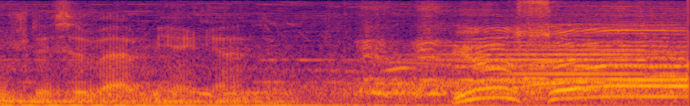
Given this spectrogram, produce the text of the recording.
müjdesi vermeye geldim. Yusuf!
